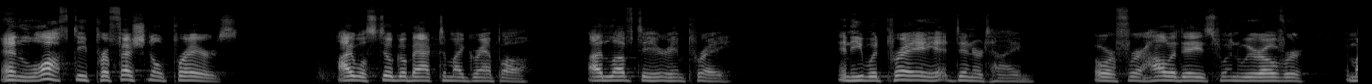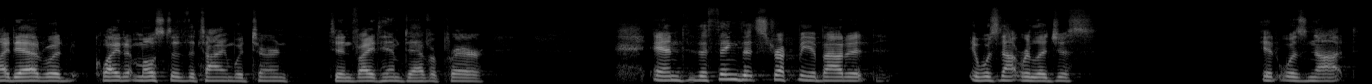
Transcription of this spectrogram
and lofty professional prayers, I will still go back to my grandpa. I love to hear him pray. And he would pray at dinner time or for holidays when we were over, and my dad would quite most of the time would turn to invite him to have a prayer. And the thing that struck me about it, it was not religious. It was not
